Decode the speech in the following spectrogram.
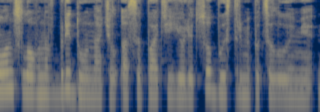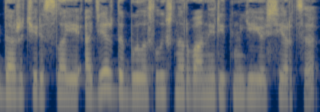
он, словно в бреду, начал осыпать ее лицо быстрыми поцелуями. Даже через слои одежды было слышно рваный ритм ее сердца.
